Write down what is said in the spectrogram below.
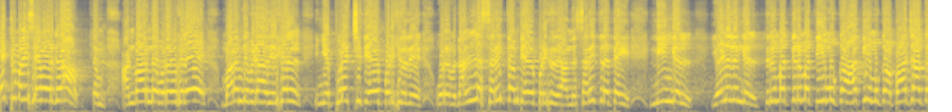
ஏற்றுமதி செய்வதற்கு தான். அன்பார்ந்த உறவுகளே மறந்து விடாதீர்கள். இங்கே புரட்சி தேவைப்படுகிறது. ஒரு நல்ல சரித்திரம் தேவைப்படுகிறது. அந்த சரித்திரத்தை நீங்கள் எழுதுங்கள். திரும்ப திரும்ப திமுக அதிமுக பாஜக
